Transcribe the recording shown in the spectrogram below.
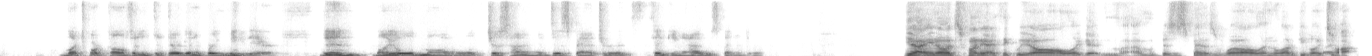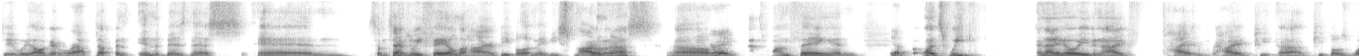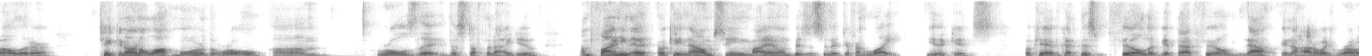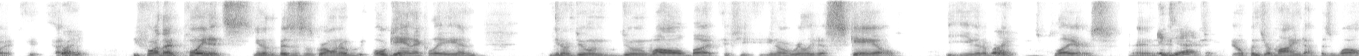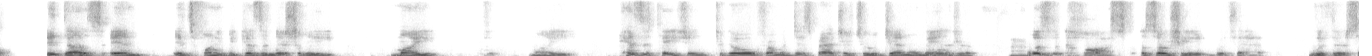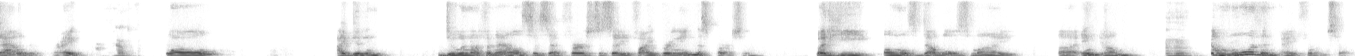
much more confident that they're going to bring me there than my old model of just hiring a dispatcher and thinking I was going to do it. Yeah, you know, it's funny. I think we all like it. I'm a businessman as well, and a lot of people I talk to, we all get wrapped up in, in the business, and sometimes we fail to hire people that may be smarter than us. Um, right. That's one thing, and yep. once we, and I know even I've hired, hired uh, people as well that are taking on a lot more of the role um, roles the the stuff that I do. I'm finding that okay now I'm seeing my own business in a different light. Like it's okay, I've got this filled, I've got that filled. Now, you know, how do I grow it? Right. Before that point, it's you know the business is growing organically and you know doing doing well. But if you you know really to scale, you got to bring right. players, and exactly it, it opens your mind up as well. It does, and it's funny because initially my my hesitation to go from a dispatcher to a general manager mm-hmm. was the cost associated with that with their salary, right? Yep. Well, I didn't do enough analysis at first to say if I bring in this person, but he almost doubles my uh, income, mm-hmm. he'll more than pay for himself.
